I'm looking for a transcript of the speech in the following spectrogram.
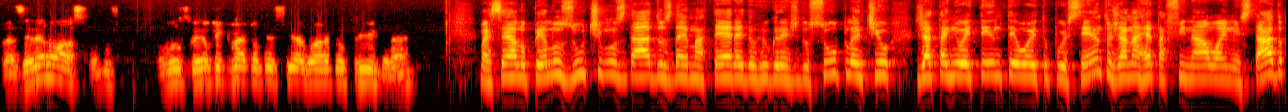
Prazer é nosso. Vamos Vamos ver o que, vai acontecer agora com o trigo, né? Marcelo, pelos últimos dados da Emater do Rio Grande do Sul, o plantio já está em 88%, já na reta final aí no estado,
